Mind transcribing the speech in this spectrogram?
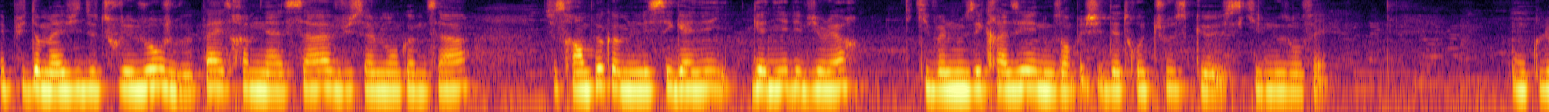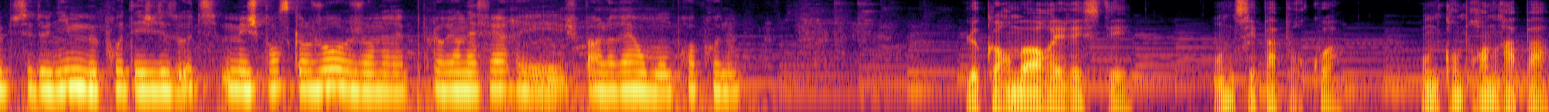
Et puis, dans ma vie de tous les jours, je veux pas être amenée à ça, vu seulement comme ça. Ce sera un peu comme laisser gagner, gagner les violeurs qui veulent nous écraser et nous empêcher d'être autre chose que ce qu'ils nous ont fait. Donc le pseudonyme me protège des autres, mais je pense qu'un jour j'en aurai plus rien à faire et je parlerai en mon propre nom. Le corps mort est resté. On ne sait pas pourquoi. On ne comprendra pas.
